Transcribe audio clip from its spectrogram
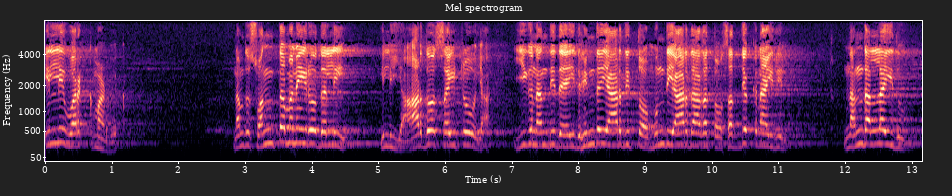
ಇಲ್ಲಿ ವರ್ಕ್ ಮಾಡಬೇಕು. ನಮ್ಮದು ಸ್ವಂತ ಮನೆ ಇರೋದಲ್ಲಿ ಇಲ್ಲಿ ಯಾರ್ದೋ ಸೈಟು ಯಾ ಈಗ ನಂದಿದೆ, ಇದ್ರ ಹಿಂದೆ ಯಾರ್ದಿತ್ತೋ, ಮುಂದೆ ಯಾರ್ದಾಗತ್ತೋ, ಸದ್ಯಕ್ಕೆ ನಾ ಇದ್ದೀನಿ ನಂದಲ್ಲ ಇದು.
